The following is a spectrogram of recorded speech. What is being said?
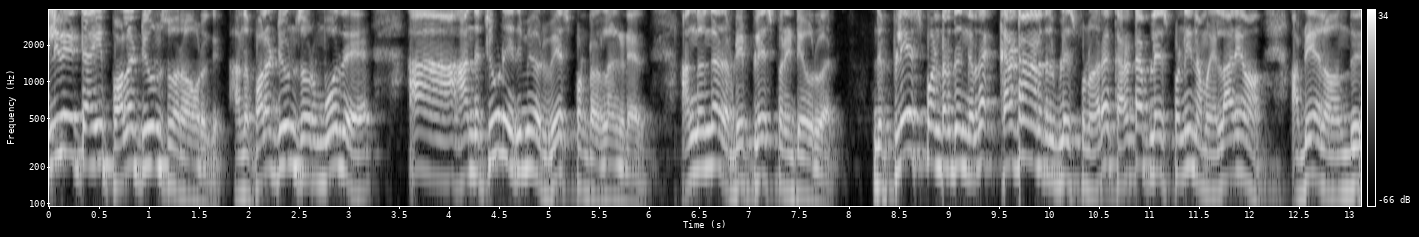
எலிவேட் ஆகி பல டியூன்ஸ் வரும் அவருக்கு. அந்த பல டியூன்ஸ் வரும்போது அந்த டியூன் எதுவுமே அவர் வேஸ்ட் பண்ணுறதுலாம் கிடையாது. அங்கங்கே அதை அப்படியே ப்ளேஸ் பண்ணிகிட்டே வருவார். இந்த ப்ளேஸ் பண்ணுறதுங்கிறத கரெக்டான இடத்துல பிளேஸ் பண்ணுவார். கரெக்டாக ப்ளேஸ் பண்ணி நம்ம எல்லாரையும் அப்படியே அதில் வந்து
